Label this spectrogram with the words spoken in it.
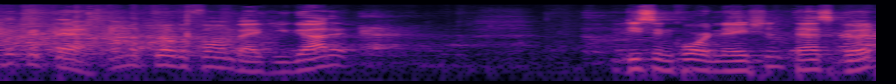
Look at that. I'm gonna throw the phone back. You got it? Decent coordination. That's good.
